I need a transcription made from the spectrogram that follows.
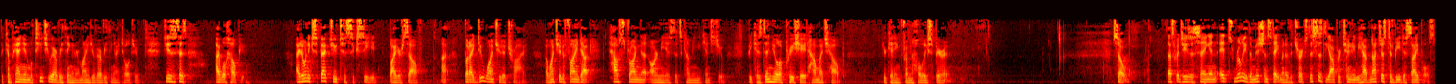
The companion will teach you everything and remind you of everything I told you. Jesus says, I will help you. I don't expect you to succeed by yourself, uh, but I do want you to try. I want you to find out how strong that army is that's coming against you, because then you'll appreciate how much help you're getting from the Holy Spirit. So, that's what Jesus is saying, and it's really the mission statement of the church. This is the opportunity we have not just to be disciples,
